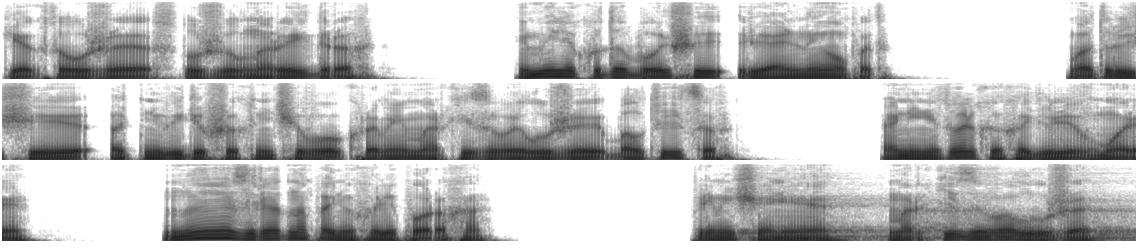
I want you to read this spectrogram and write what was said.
те, кто уже служил на рейдерах, имели куда больший реальный опыт. В отличие от не видевших ничего, кроме маркизовой лужи балтийцев, они не только ходили в море, но и изрядно понюхали пороха. Примечание. Маркизова лужа.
